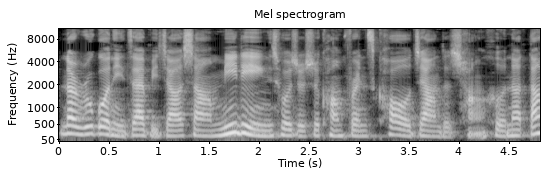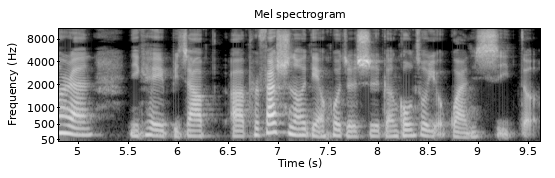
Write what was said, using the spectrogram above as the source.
那如果你在比较像 meetings 或者是 conference call 这样的场合，那当然你可以比较呃 professional 一点，或者是跟工作有关系的。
